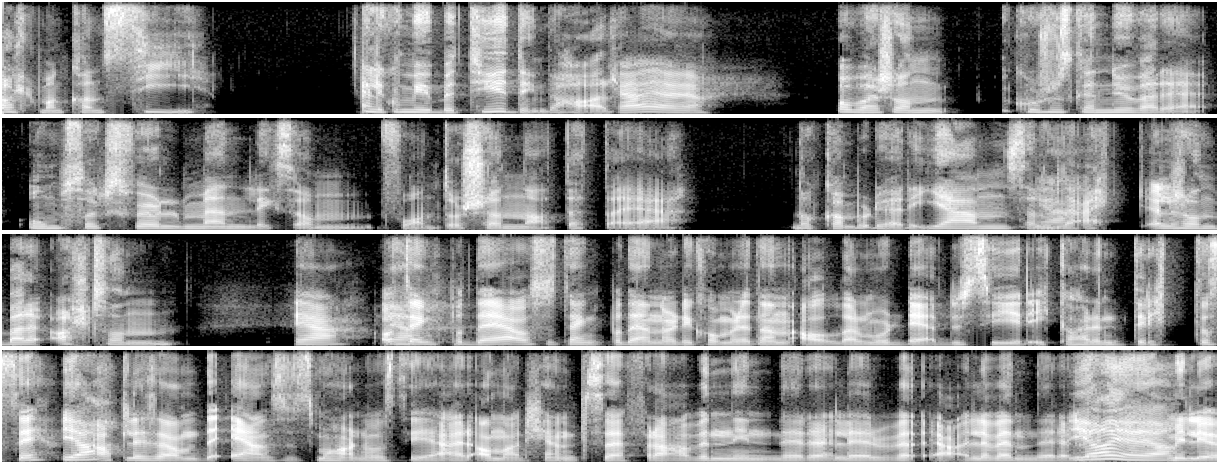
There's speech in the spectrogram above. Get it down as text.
alt man kan si, eller hvor mye betydning det har. ja, ja, ja. Og bare sånn, hvordan skal jeg nå være omsorgsfull, men liksom få han til å skjønne at dette er noe han burde gjøre igjen, selv om det er eller sånn, bare alt sånn, Ja, og Ja. tenk på det, og så tenk på det når de kommer i den alderen hvor det du sier ikke har en dritt å si. Ja. At liksom det eneste som har noe å si er anerkjennelse fra venninner eller, ja, eller venner eller miljø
